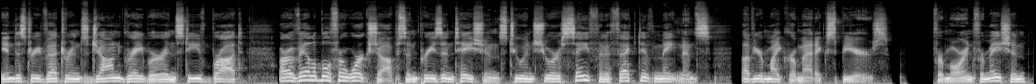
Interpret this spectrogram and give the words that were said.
Industry veterans John Graber and Steve Brott are available for workshops and presentations to ensure safe and effective maintenance of your Micromatic spears. For more information,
